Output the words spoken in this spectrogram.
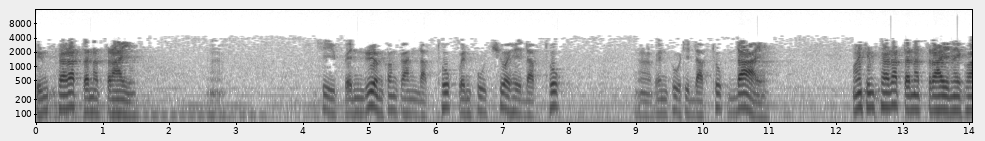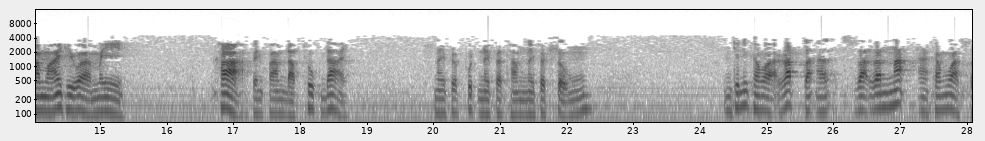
ถึงพระรัตนตรัย ที่เป็นเรื่องของการดับทุกข์ เป็นผู้ช่วยให้ดับทุกข์เป็นผู้ที่ดับทุกข์ได้ หมายถึงพระรัตนตรัยในความหมายที่ว่ามีค่าเป็นความดับทุกข์ได้ ในพระพุทธในพระธรรมในพระสงฆ์ทีนี้คำว่า รัตสรณะคำว่าส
